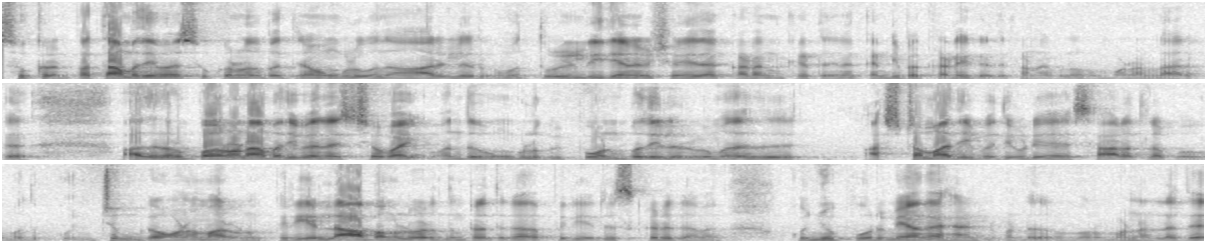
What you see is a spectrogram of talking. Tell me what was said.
சுக்கிரன். பத்தாம் அதிபதி சுக்கரன் வந்து பார்த்திங்கன்னா உங்களுக்கு வந்து ஆறில் இருக்கும்போது தொழில் ரீதியான விஷயம் ஏதாவது கடன் கேட்டதுன்னா கண்டிப்பாக கிடைக்கிறதுக்கான ரொம்ப நல்லா இருக்குது அதுக்கப்புறம் பதினொன்றாம் அதிபதியான செவ்வாய் வந்து உங்களுக்கு இப்போ ஒன்பதில் இருக்கும்போது அது அஷ்டமாதிபதியுடைய சாரத்தில் போகும்போது கொஞ்சம் கவனமாக இருக்கணும். பெரிய லாபங்கள் வருதுன்றதுக்காக பெரிய ரிஸ்க் எடுக்காமல் கொஞ்சம் பொறுமையாக ஹேண்டில் பண்ணுறது ரொம்ப ரொம்ப நல்லது.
